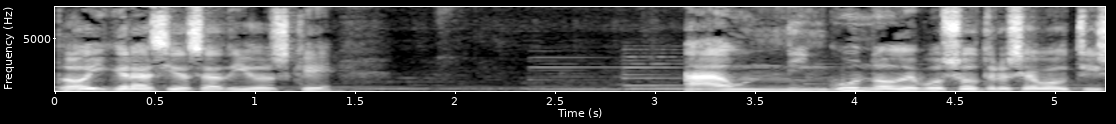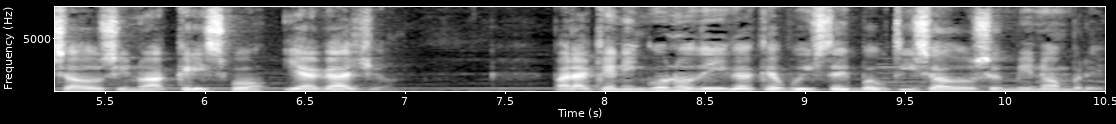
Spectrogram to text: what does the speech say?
Doy gracias a Dios que Aún ninguno de vosotros se ha bautizado sino a Crispo y a Gallo, para que ninguno diga que fuisteis bautizados en mi nombre.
